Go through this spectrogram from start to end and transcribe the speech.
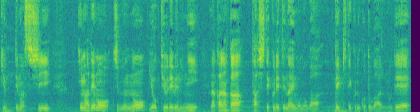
言ってますし、今でも自分の要求レベルになかなか達してくれてないものができてくることがあるので、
